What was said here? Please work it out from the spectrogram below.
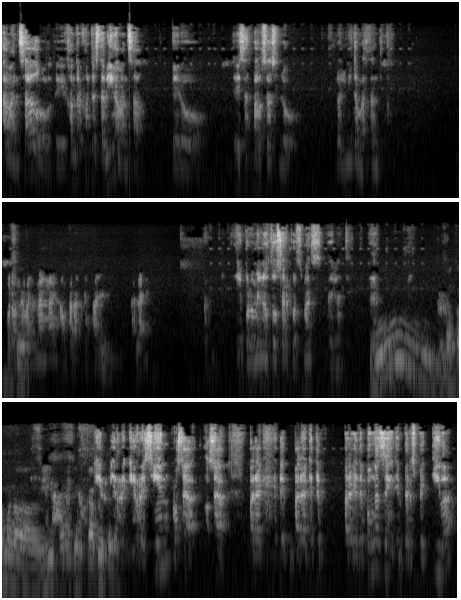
avanzado, de Hunter x Hunter está bien avanzado, pero esas pausas lo, lo limitan bastante. Por Sí. donde va el manga en comparación al, al anime. Y por lo menos dos arcos más adelante. Uh, Son como no, Sí, un Y, capítulo. y y recién, o sea, o sea para, que te, para, que te, para que te pongas en, en perspectiva,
